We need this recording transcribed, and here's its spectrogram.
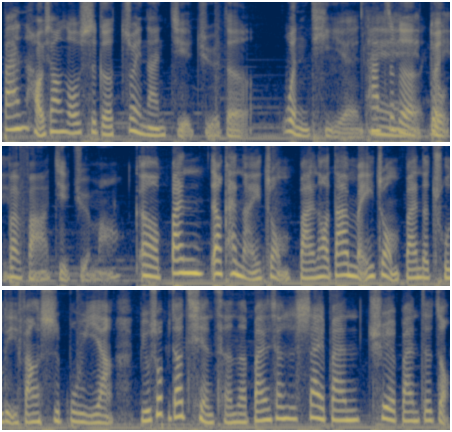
斑好像都是个最难解决的。问题哎，它这个有办法解决吗？呃，斑要看哪一种斑，然后当然每一种斑的处理方式不一样。比如说比较浅层的斑，像是晒斑、雀斑这种，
